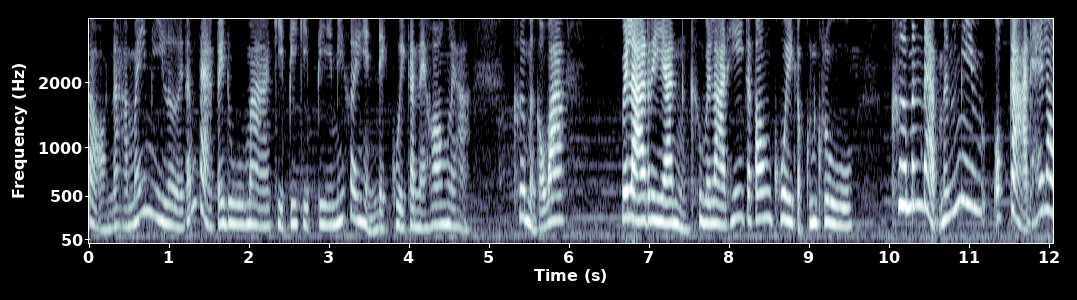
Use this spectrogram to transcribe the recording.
สอนนะคะ ไม่มีเลยตั้งแต่ไปดูมากี่ปีกี่ปี ไม่เคยเห็นเด็กคุยกันในห้องเลยค่ะ คือเหมือนกับว่า เวลาเรียนคือเวลาที่จะต้องคุยกับคุณครู คือมันแบบมันไม่มีโอกาสให้เรา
